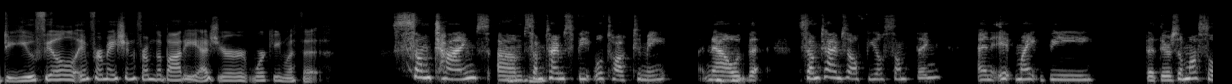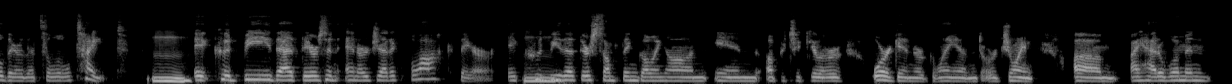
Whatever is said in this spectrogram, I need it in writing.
do you feel information from the body as you're working with it? sometimes um Mhm. sometimes feet will talk to me now Mhm. that sometimes i'll feel something and it might be that there's a muscle there that's a little tight Mm, It could be that there's an energetic block there. It could be that there's something going on in a particular organ or gland or joint. Um, I had a woman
